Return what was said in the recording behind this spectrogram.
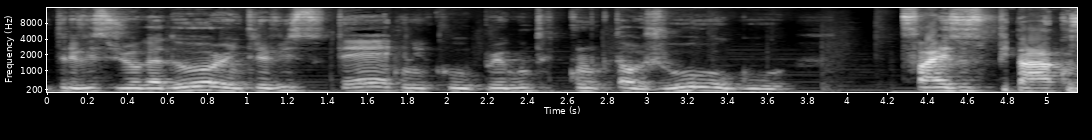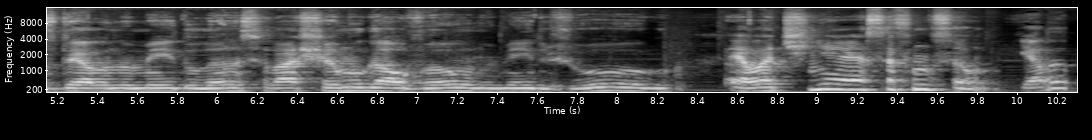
Entrevista o jogador, entrevista o técnico, pergunta como que tá o jogo, faz os pitacos dela no meio do lance lá, chama o Galvão no meio do jogo. Ela tinha essa função. E ela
